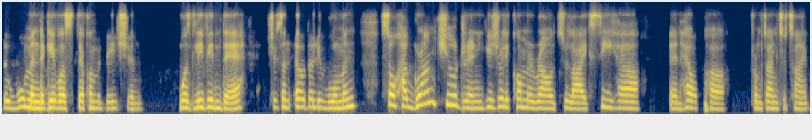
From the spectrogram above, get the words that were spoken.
the woman that gave us the accommodation was living there she's an elderly woman so her grandchildren usually come around to like see her and help her from time to time.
